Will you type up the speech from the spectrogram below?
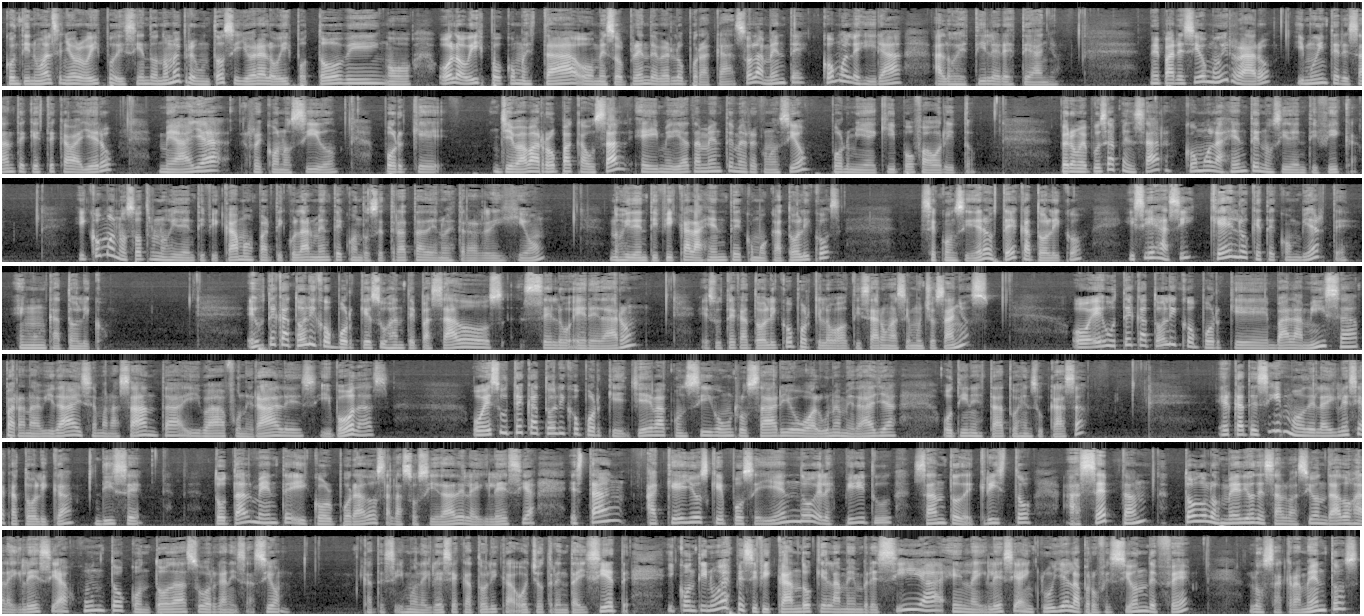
Continúa el señor obispo diciendo, no me preguntó si yo era el obispo Tobin o hola obispo, ¿cómo está? o me sorprende verlo por acá, solamente cómo les irá a los Steelers este año. Me pareció muy raro y muy interesante que este caballero me haya reconocido porque Llevaba ropa causal e inmediatamente me reconoció por mi equipo favorito. Pero me puse a pensar cómo la gente nos identifica y cómo nosotros nos identificamos particularmente cuando se trata de nuestra religión. ¿Nos identifica la gente como católicos? ¿Se considera usted católico? Y si es así, ¿qué es lo que te convierte en un católico? ¿Es usted católico porque sus antepasados se lo heredaron? ¿Es usted católico porque lo bautizaron hace muchos años? ¿O es usted católico porque va a la misa para Navidad y Semana Santa y va a funerales y bodas? ¿O es usted católico porque lleva consigo un rosario o alguna medalla o tiene estatuas en su casa? El catecismo de la Iglesia Católica dice, totalmente incorporados a la sociedad de la Iglesia están aquellos que poseyendo el Espíritu Santo de Cristo aceptan todos los medios de salvación dados a la Iglesia junto con toda su organización. Catecismo de la Iglesia Católica 837 y continúa especificando que la membresía en la Iglesia incluye la profesión de fe, los sacramentos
